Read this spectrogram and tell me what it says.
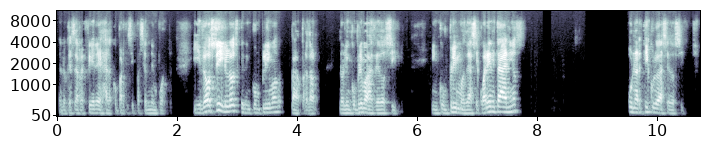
en lo que se refiere a la coparticipación de impuestos. Y dos siglos que incumplimos, bueno, perdón, no lo incumplimos hace dos siglos. Incumplimos de hace 40 años un artículo de hace dos siglos,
